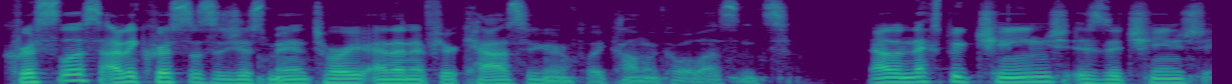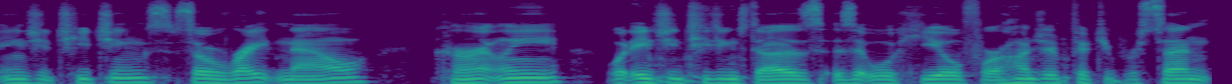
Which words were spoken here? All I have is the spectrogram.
Chrysalis, I think Chrysalis is just mandatory, and then if you're casting, you're gonna play Calming Coalescence. Now the next big change is the change to Ancient Teachings. So right now, currently, what Ancient Teachings does is it will heal for 150%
